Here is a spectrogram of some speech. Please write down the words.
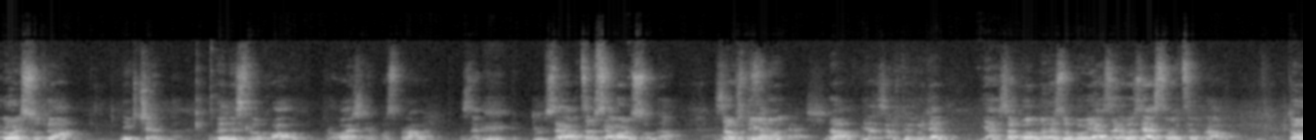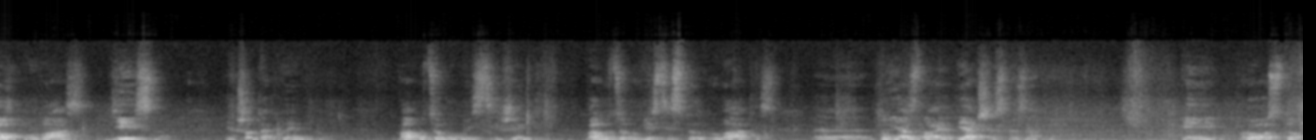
роль суда нікчемна. Винесли ухвалу, провадження по справі закрите. Все, це вся роль суда. Завжди Саме краще. Да, я завжди людям, я, закон мене зобов'язує роз'яснювати це право. То у вас дійсно, якщо так виникло, вам у цьому місці жити, вам у цьому місці спілкуватись, е, ну я знаю, як ще сказати. І просто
